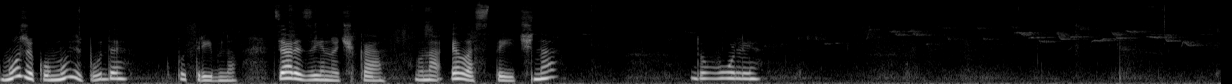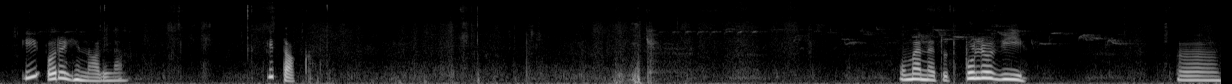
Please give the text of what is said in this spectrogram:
Може комусь буде потрібно. Ця резиночка, вона еластична доволі. І оригінальна. І так. У мене тут польові, е,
